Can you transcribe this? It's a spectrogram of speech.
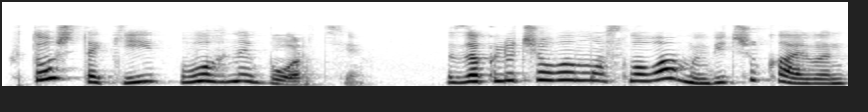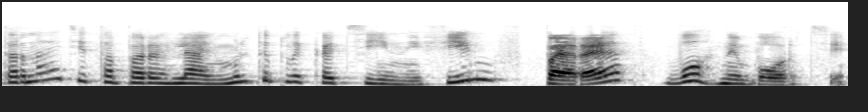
Хто ж такі вогнеборці? За ключовими словами відшукай в інтернеті та переглянь мультиплікаційний фільм Вперед вогнеборці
